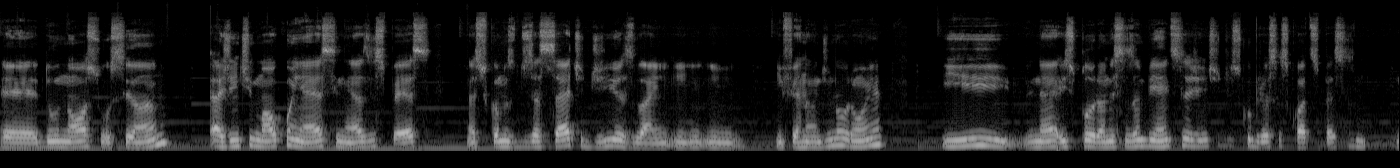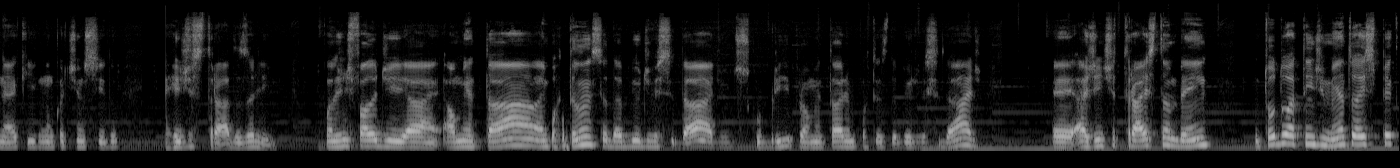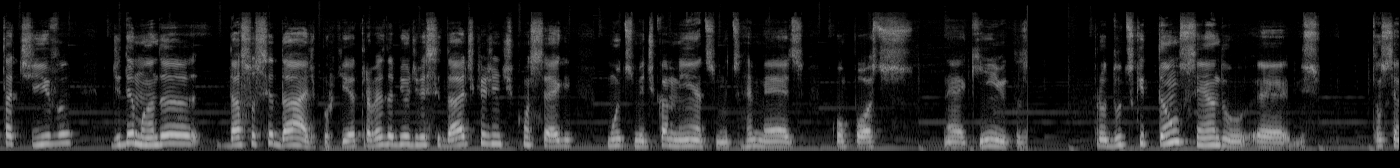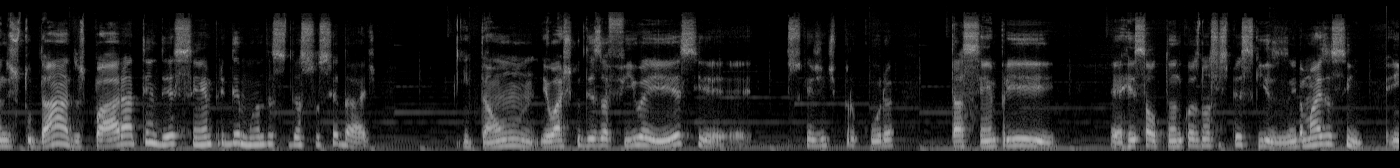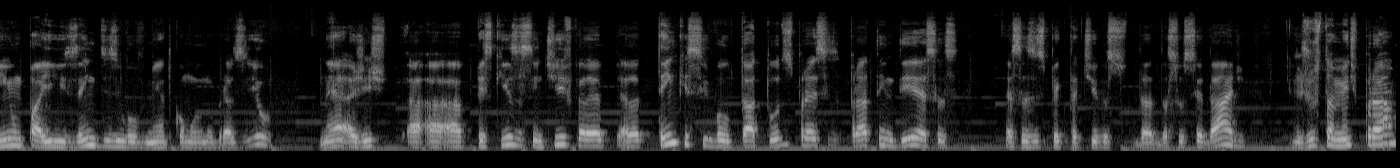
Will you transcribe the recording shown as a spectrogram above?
é, do nosso oceano. A gente mal conhece né, as espécies. Nós ficamos 17 dias lá em, em, em Fernando de Noronha e né, explorando esses ambientes a gente descobriu essas quatro espécies né, que nunca tinham sido registradas ali. Quando a gente fala de ah, aumentar a importância da biodiversidade, descobrir para aumentar a importância da biodiversidade, é, a gente traz também todo o atendimento à expectativa de demanda da sociedade, porque é através da biodiversidade que a gente consegue muitos medicamentos, muitos remédios, compostos né, químicos, produtos que estão sendo, é, estão sendo estudados para atender sempre demandas da sociedade. Então, eu acho que o desafio é esse, é isso que a gente procura estar tá sempre é, ressaltando com as nossas pesquisas. Ainda mais assim, em um país em desenvolvimento como no Brasil, né, a gente a, a pesquisa científica ela, ela, tem que se voltar todos para atender essas essas expectativas da, da sociedade, justamente para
